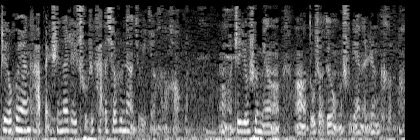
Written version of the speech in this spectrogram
这个会员卡本身的这个储值卡的销售量就已经很好了，嗯，这就说明嗯读者对我们书店的认可了。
